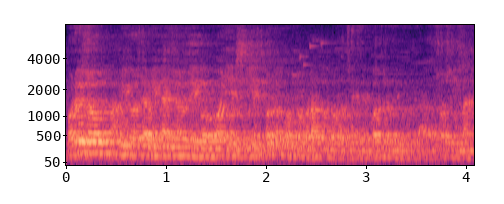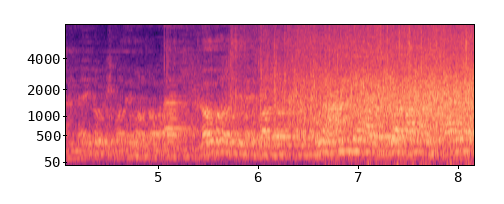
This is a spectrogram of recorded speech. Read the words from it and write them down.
Por eso, amigos y amigas, yo os digo, oye, si esto lo hemos logrado con 84 diputados, ¿os imagináis lo que podemos lograr? No con los 84, una amplia mayoría parlamentaria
